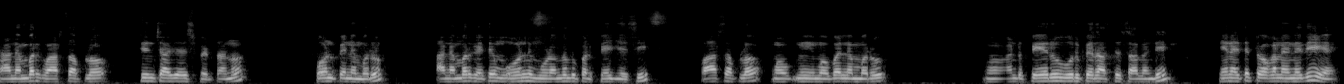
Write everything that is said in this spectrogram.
నా నెంబర్కి వాట్సాప్లో స్క్రీన్ చార్జ్ చేసి పెడతాను ఫోన్పే నెంబరు. ఆ నెంబర్కి అయితే ఓన్లీ మూడు వందల రూపాయలు పే చేసి వాట్సాప్లో మొ- మీ మొబైల్ నెంబరు అండ్ పేరు ఊరి పేరు రాస్తే చాలండి. నేనైతే టోకెన్ అనేది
